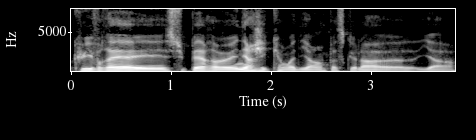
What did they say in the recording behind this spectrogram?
cuivrée et super énergique, on va dire, hein, parce que là il y a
